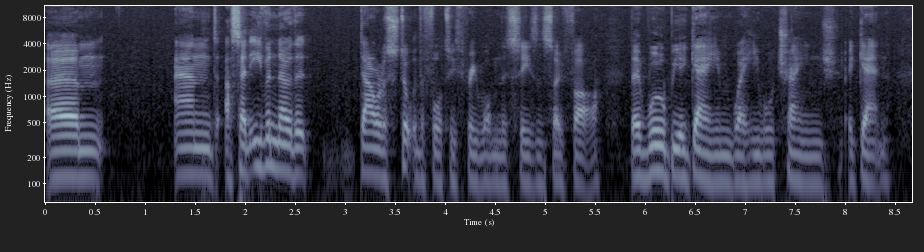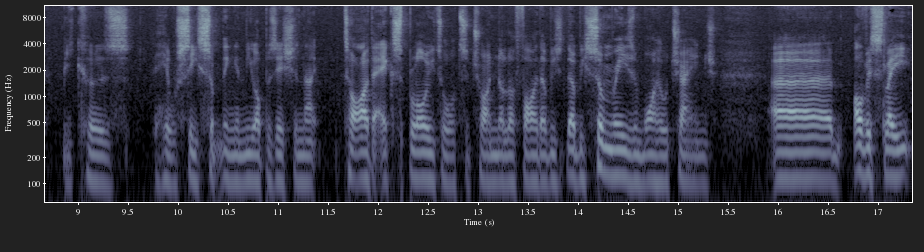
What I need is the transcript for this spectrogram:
Um, and I said, even though that Darrell has stuck with the four-two-three-one this season so far, there will be a game where he will change again because he'll see something in the opposition that to either exploit or to try and nullify. There'll be there'll be some reason why he'll change. Uh, obviously,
